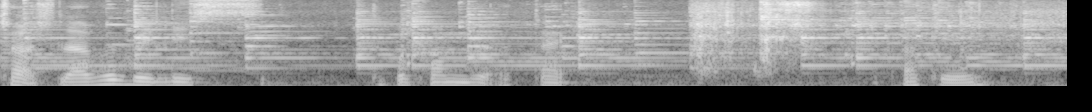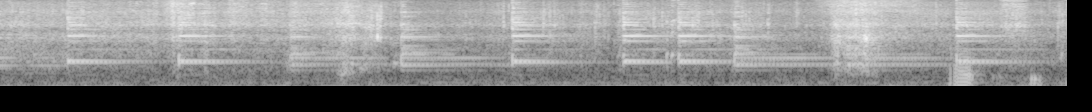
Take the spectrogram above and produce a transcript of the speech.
charge level, release to perform the attack. Okay. Oh shit.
